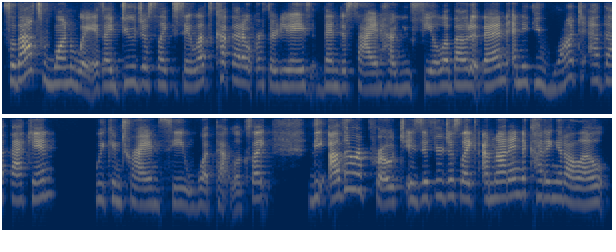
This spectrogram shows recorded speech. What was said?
So that's one way is I do just like to say, let's cut that out for 30 days, then decide how you feel about it then. And if you want to add that back in, we can try and see what that looks like. The other approach is if you're just like, I'm not into cutting it all out,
